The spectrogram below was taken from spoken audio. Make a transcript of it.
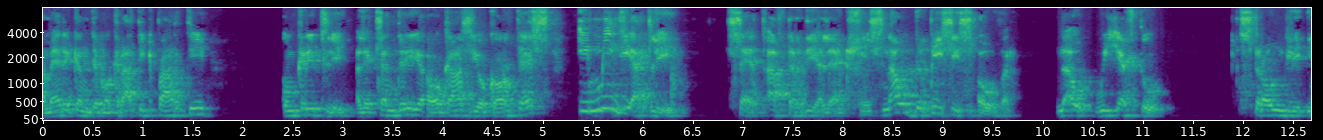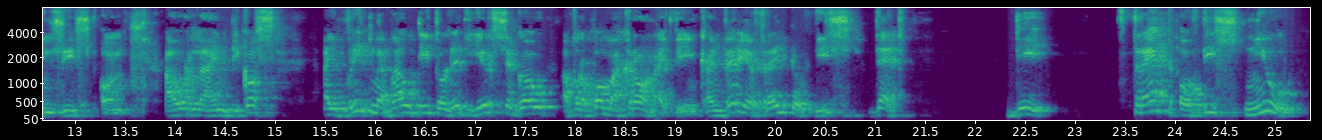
American Democratic Party, concretely Alexandria Ocasio-Cortez, immediately said after the elections, now the peace is over. Now we have to strongly insist on our line because I've written about it already years ago, apropos Macron, I think. I'm very afraid of this, that the threat of this new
